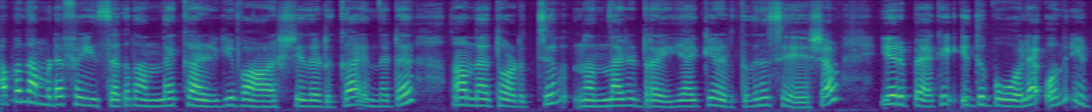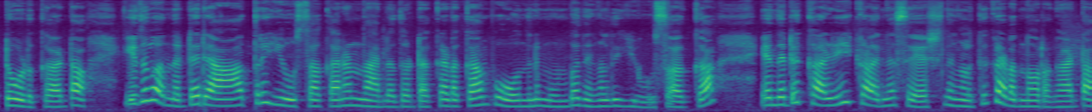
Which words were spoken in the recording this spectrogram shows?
അപ്പോൾ നമ്മുടെ ഫേസൊക്കെ നന്നായി കഴുകി വാഷ് ചെയ്തെടുക്കുക. എന്നിട്ട് നന്നായി തുടച്ച് നന്നായിട്ട് ഡ്രൈ ആക്കി എടുത്തതിന് ശേഷം ഈ ഒരു പാക്ക് ഇതുപോലെ ഒന്ന് ഇട്ട് കൊടുക്കുക കേട്ടോ. ഇത് വന്നിട്ട് രാത്രി യൂസ് ആക്കാനാണ് നല്ലത് കേട്ടോ. കിടക്കാൻ പോകുന്നതിന് മുമ്പ് നിങ്ങളിത് യൂസ് ആക്കുക. എന്നിട്ട് കഴുകി കളഞ്ഞ ശേഷം നിങ്ങൾക്ക് കിടന്നുറങ്ങാം കേട്ടോ.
